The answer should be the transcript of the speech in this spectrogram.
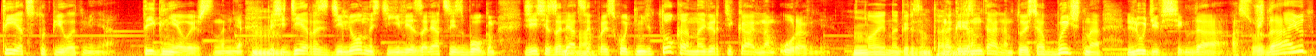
ты отступил от меня. Ты гневаешься на меня. То есть идея разделенности или изоляции с Богом. Здесь изоляция Да. происходит не только на вертикальном уровне, Ну и на горизонтальном. на да. горизонтальном. То есть обычно люди всегда осуждают.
